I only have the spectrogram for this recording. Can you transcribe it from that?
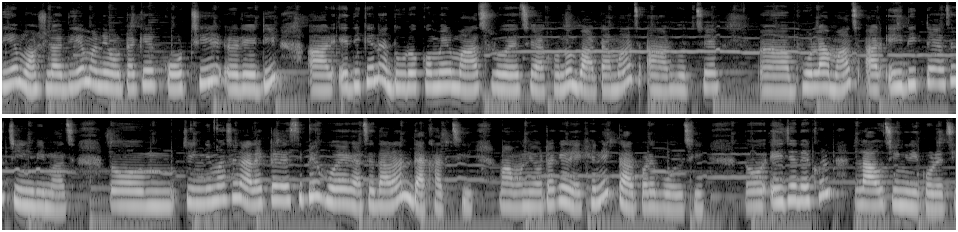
দিয়ে, মশলা দিয়ে মানে ওটাকে করছি রেডি। আর এদিকে না, দু রকমের মাছ রয়েছে এখনও বাটা মাছ আর হচ্ছে ভোলা মাছ আর এই দিকটায় আছে চিংড়ি মাছ। তো চিংড়ি মাছের আরেকটা রেসিপি হয়ে গেছে, দাঁড়ান দেখাচ্ছি। মামনি ওটাকে রেখে নিক, তারপরে বলছি। তো এই যে দেখুন, লাউ চিংড়ি করেছি।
